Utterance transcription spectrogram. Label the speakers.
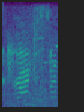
Speaker 1: Our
